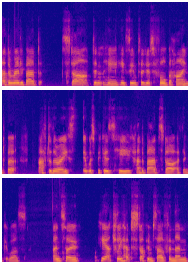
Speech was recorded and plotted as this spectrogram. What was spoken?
Had a really bad start, didn't he? He seemed to just fall behind, but after the race, it was because he had a bad start, I think it was. And so he actually had to stop himself and then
